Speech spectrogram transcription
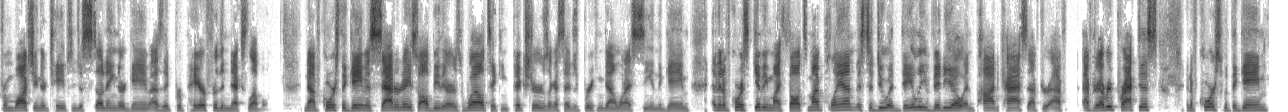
from watching their tapes and just studying their game as they prepare for the next level. Now, of course, the game is Saturday, so I'll be there as well, taking pictures. Like I said, just breaking down what I see in the game. And then, of course, giving my thoughts. My plan is to do a daily video and podcast after, after, after every practice. And of course, with the game,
